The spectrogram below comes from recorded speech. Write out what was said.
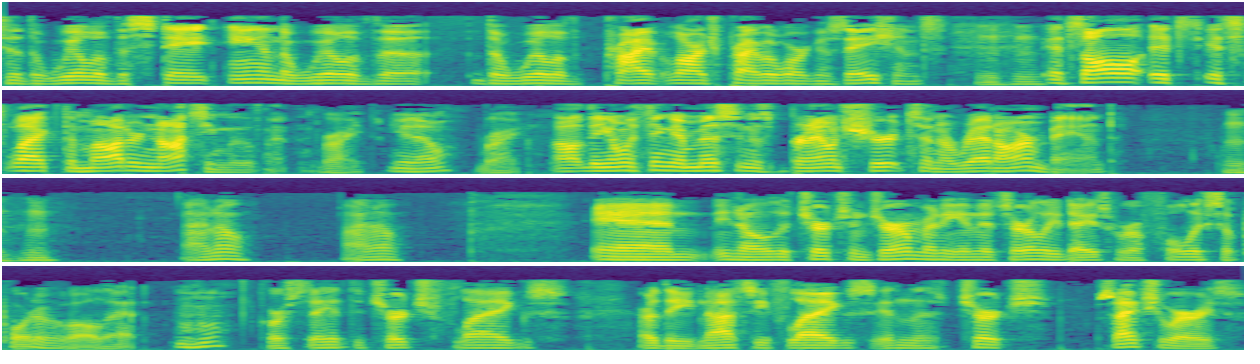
to the will of the state and the will of the the will of private large private organizations. Mhm. It's all it's it's like the modern Nazi movement. Right. You know, Right. uh, the only thing they're missing is brown shirts and a red armband. hmm I know. I know. And, you know, the church in Germany in its early days were fully supportive of all that. Mm-hmm. Of course, they had the church flags, or the Nazi flags in the church sanctuaries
